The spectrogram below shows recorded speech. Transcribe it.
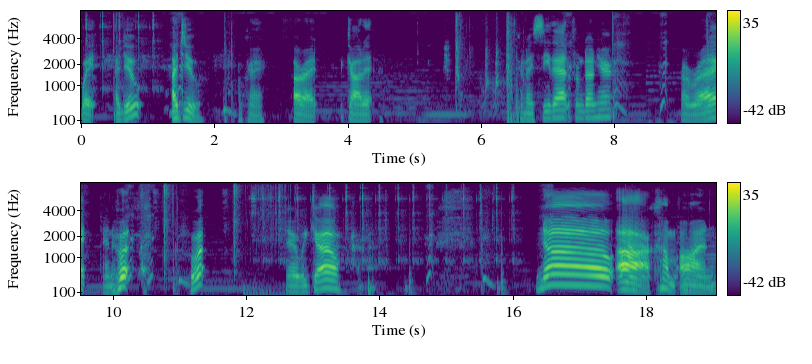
Wait, I do? I do. Okay. Alright. Got it. Can I see that from down here? Alright. And whoop! Whoop! There we go. No! Ah, come on.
